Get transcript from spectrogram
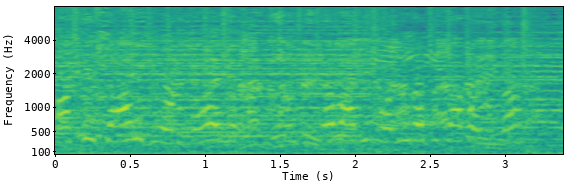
पाकिस्तान मैं पाकिस्तान जिंदाबाद ही बोलूँगा तो क्या बोलूँगा?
